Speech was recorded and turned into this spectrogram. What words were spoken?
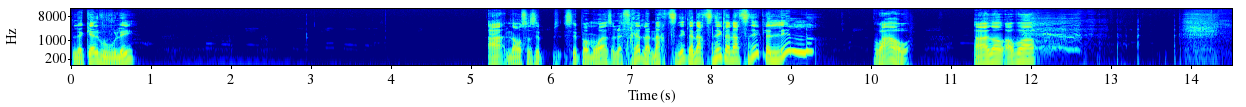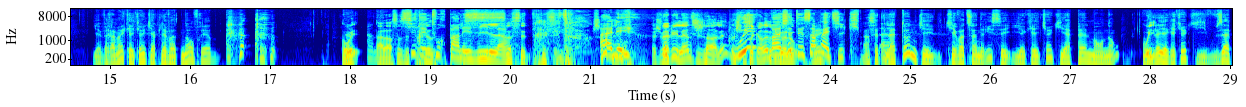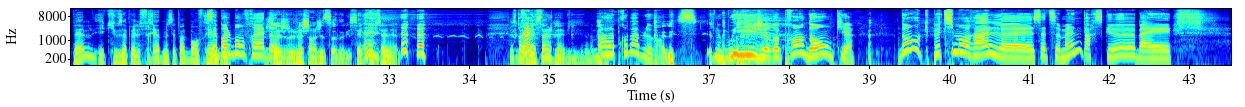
Lequel vous voulez? Ah non, ça c'est- c'est pas moi. C'est le Fred, la Martinique. La Martinique, la Martinique, le Lille? Wow! Ah non, au revoir. Il y a vraiment quelqu'un qui appelait votre nom, Fred? Oui, Un alors ça c'est petit très... détour par les îles. Ça c'est très étrange. Allez. Je verrai Hélène si je l'enlève. Je Oui, bah, c'était sympathique. Ah, c'est- Euh, La toune qui est, qui est votre sonnerie, c'est il y a quelqu'un qui appelle mon nom. Oui. Et là, il y a quelqu'un qui vous appelle et qui vous appelle Fred, mais c'est pas le bon Fred. C'est pas le bon Fred. Je, je vais changer de sonnerie. C'est exceptionnel. c'est un Bref. message de la vie. hein. Bah, probablement. Allez-y. Oui, je reprends donc. Donc, petit moral euh, cette semaine parce que ben,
